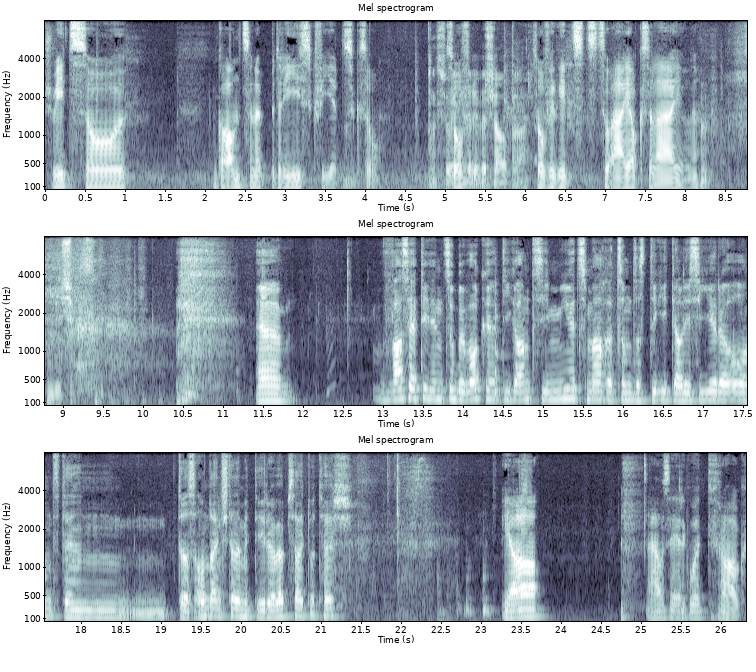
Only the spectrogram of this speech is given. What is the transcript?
Schweiz so im Ganzen etwa 30, 40 so. Das ist schon So eher viel. überschaubar. So viel gibt es zu Ajax allein, oder? Zum Beispiel. Ähm, was hat dich denn dazu bewogen, die ganze Mühe zu machen, um das digitalisieren und dann das online stellen mit ihrer Website, die du hast? Ja, auch eine sehr gute Frage.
